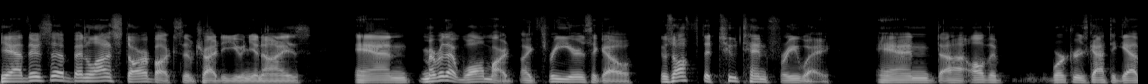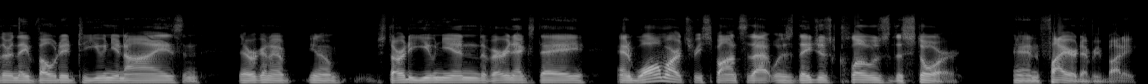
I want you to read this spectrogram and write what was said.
Yeah, there's uh, been a lot of Starbucks that have tried to unionize. And remember that Walmart like three years ago? It was off the 210 freeway, and uh, all the workers got together and they voted to unionize, and they were going to, you know, start a union the very next day. And Walmart's response to that was they just closed the store and fired everybody.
